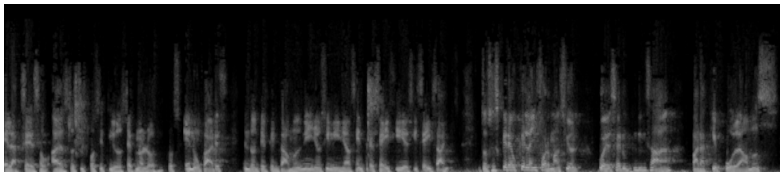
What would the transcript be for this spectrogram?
el acceso a estos dispositivos tecnológicos en hogares en donde tengamos niños y niñas entre 6 y 16 años. Entonces creo que la información puede ser utilizada para que podamos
